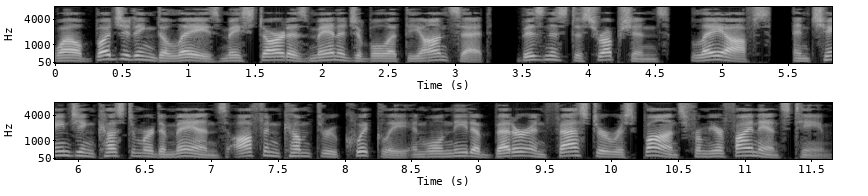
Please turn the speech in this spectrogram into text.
While budgeting delays may start as manageable at the onset, business disruptions, layoffs, and changing customer demands often come through quickly and will need a better and faster response from your finance team.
